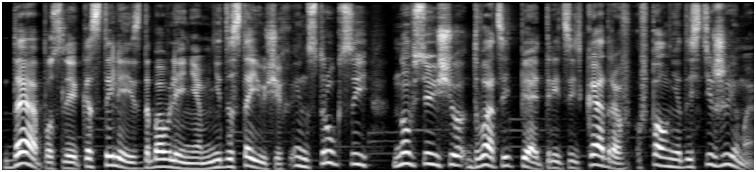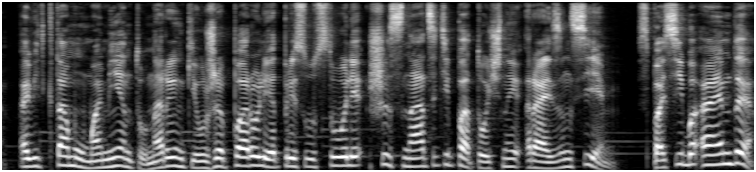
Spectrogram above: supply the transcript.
Да, после костылей с добавлением недостающих инструкций, но все еще 25-30 кадров вполне достижимы. А ведь к тому моменту на рынке уже пару лет присутствовали 16-поточные Ryzen 7. Спасибо AMD.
